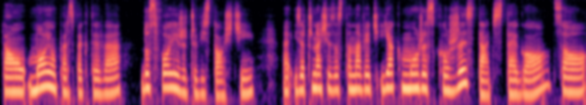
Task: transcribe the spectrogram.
tą moją perspektywę do swojej rzeczywistości e, i zaczyna się zastanawiać, jak może skorzystać z tego, co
